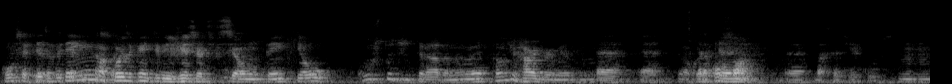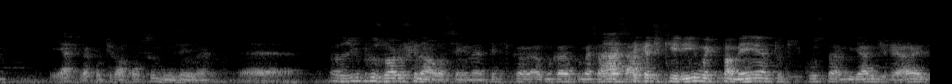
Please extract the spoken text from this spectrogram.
com certeza vai ter Tem uma coisa que a inteligência artificial não tem, que é o custo de entrada, não é tão de hardware mesmo. Né? É, é. é Ela consome é, é. bastante recurso. Uhum. E acho que vai continuar consumindo, Sim. né? É... Mas eu digo para o usuário final, assim, né? Tem que, no caso do Metaverse, ah, tá. tem que adquirir um equipamento que custa milhares de reais.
